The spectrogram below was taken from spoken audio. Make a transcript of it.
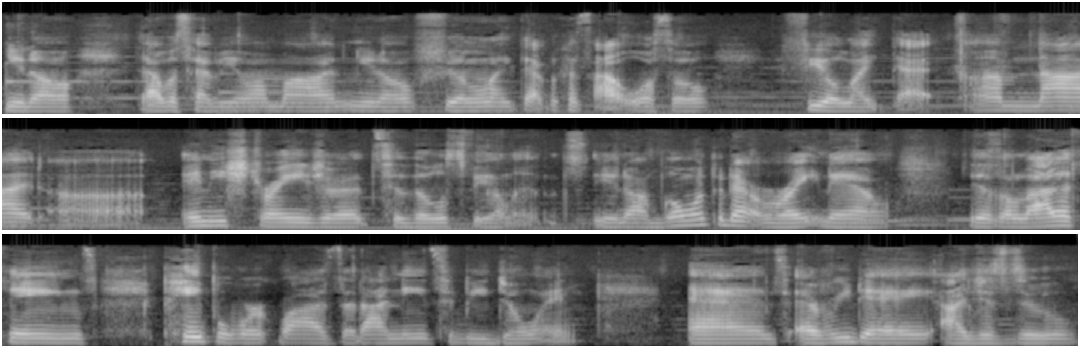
you know, that was heavy on my mind, you know, feeling like that because I also feel like that. I'm not uh, any stranger to those feelings. You know, I'm going through that right now. There's a lot of things, paperwork wise, that I need to be doing. And every day I just do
